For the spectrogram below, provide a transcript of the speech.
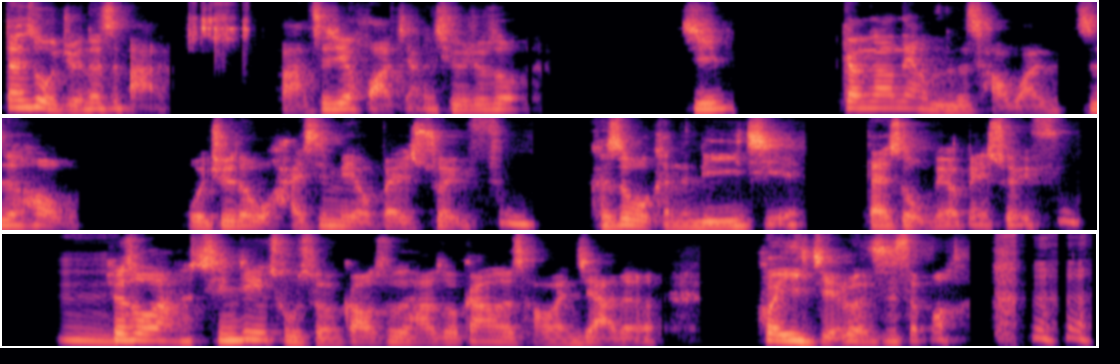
但是我觉得那是把把这些话讲清楚，就是说，其实刚刚那样子的吵完之后，我觉得我还是没有被说服，可是我可能理解，但是我没有被说服，嗯，就是我想清清楚楚的告诉他说，刚刚的吵完架的。会议结论是什么？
